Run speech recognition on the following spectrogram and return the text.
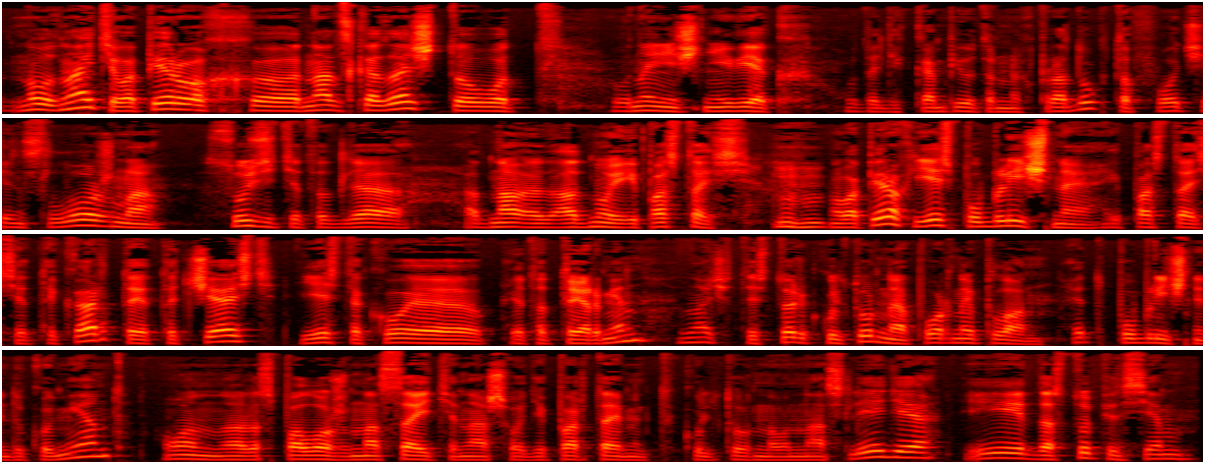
Ну, знаете, во-первых, э, надо сказать, что вот в нынешний век вот этих компьютерных продуктов очень сложно сузить это для одна- одной ипостаси. Мгм. Ну, во-первых, есть публичная ипостась этой карты, это часть, есть такое, это термин, значит, историко-культурный опорный план. Это публичный документ, он расположен на сайте нашего департамента культурного наследия и доступен всем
